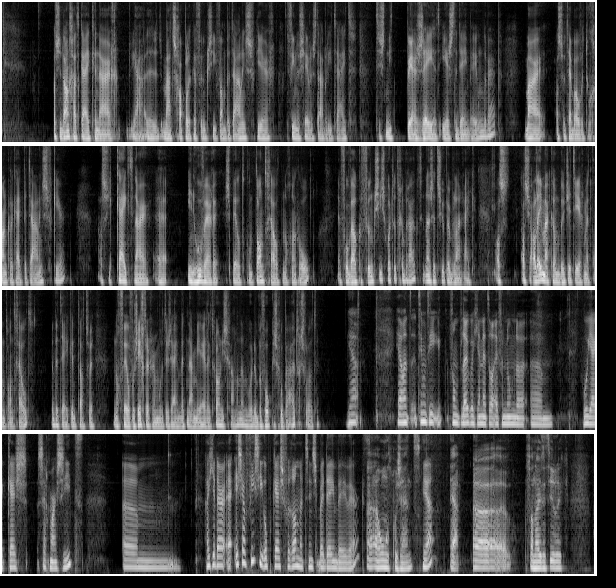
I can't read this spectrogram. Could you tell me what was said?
Als je dan gaat kijken naar ja, de maatschappelijke functie van betalingsverkeer, financiële stabiliteit. Het is niet per se het eerste DNB-onderwerp. Maar als we het hebben over toegankelijkheid betalingsverkeer. Als je kijkt naar eh, in hoeverre speelt contant geld nog een rol. En voor welke functies wordt het gebruikt, dan is het superbelangrijk. Als, als je alleen maar kan budgetteren met contant geld, dat betekent dat we nog veel voorzichtiger moeten zijn met naar meer elektronisch gaan. Want dan worden bevolkingsgroepen uitgesloten. Ja. ja, want eh, Timothy, ik vond het leuk wat jij net al even noemde. ehm, hoe jij cash, zeg maar, ziet. Ehm, had je daar, eh, is jouw visie op cash veranderd sinds je bij DNB werkt? Eh, 100 procent. Ja? Ja. Eh, vanuit natuurlijk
